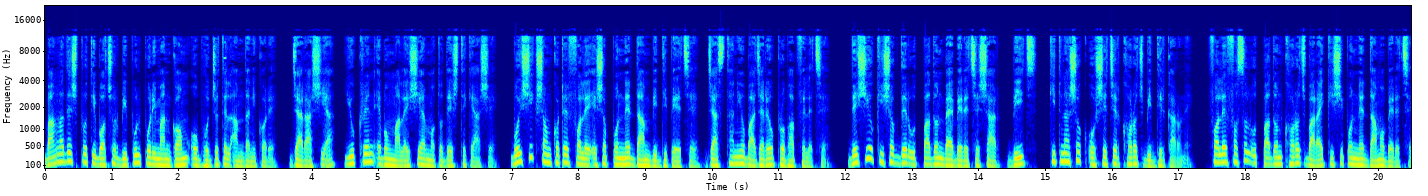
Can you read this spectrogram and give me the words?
বাংলাদেশ প্রতি বছর বিপুল পরিমাণ গম ও ভোজ্যতেল আমদানি করে, যা রাশিয়া, ইউক্রেন এবং মালয়েশিয়ার মতো দেশ থেকে আসে। বৈশ্বিক সংকটের ফলে এসব পণ্যের দাম বৃদ্ধি পেয়েছে, যা স্থানীয় বাজারেও প্রভাব ফেলেছে। দেশীয় কৃষকদের উৎপাদন ব্যয় বেড়েছে সার, বীজ, কীটনাশক ও সেচের খরচ বৃদ্ধির কারণে। ফলে ফসল উৎপাদন খরচ বাড়ায় কৃষিপণ্যের দামও বেড়েছে।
